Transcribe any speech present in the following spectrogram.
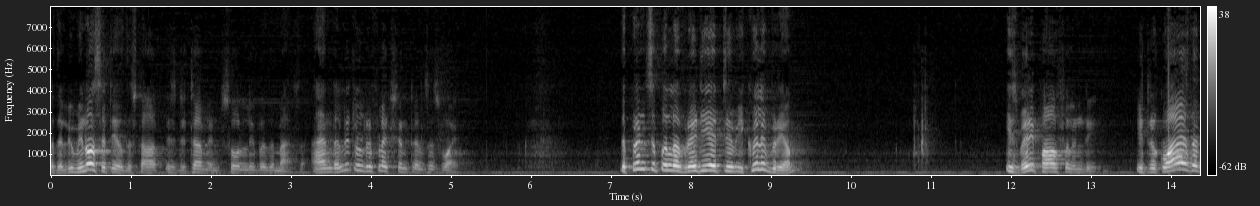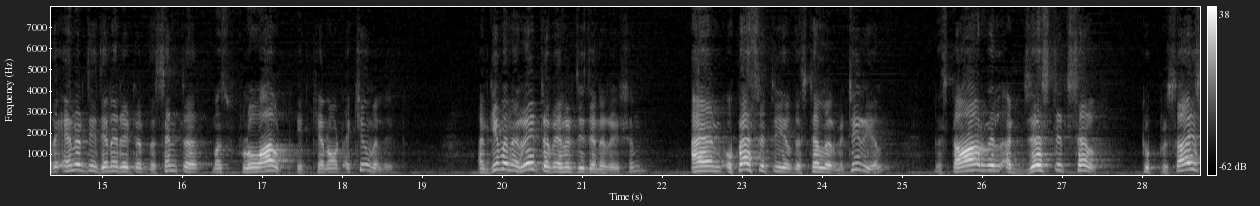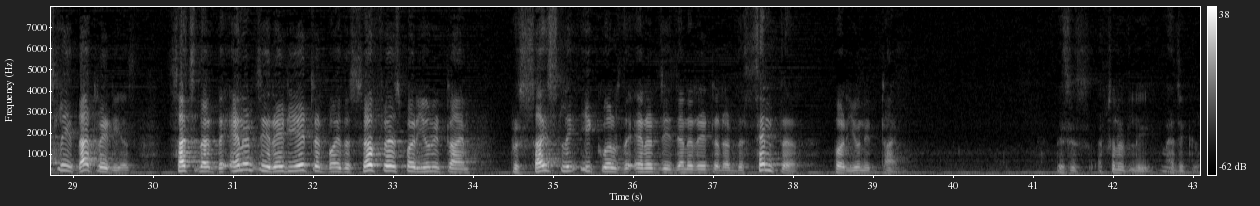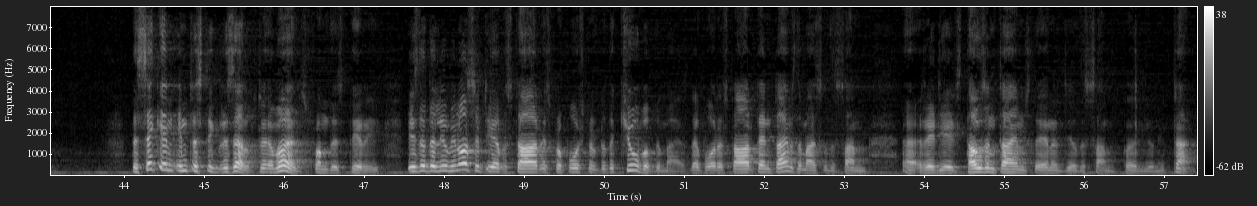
But the luminosity of the star is determined solely by the mass. And a little reflection tells us why. The principle of radiative equilibrium is very powerful indeed. It requires that the energy generated at the center must flow out, it cannot accumulate. And given a rate of energy generation and opacity of the stellar material, the star will adjust itself to precisely that radius such that the energy radiated by the surface per unit time precisely equals the energy generated at the center per unit time. This is absolutely magical. The second interesting result to emerge from this theory is that the luminosity of a star is proportional to the cube of the mass. Therefore, a star 10 times the mass of the sun uh, radiates 1000 times the energy of the sun per unit time.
